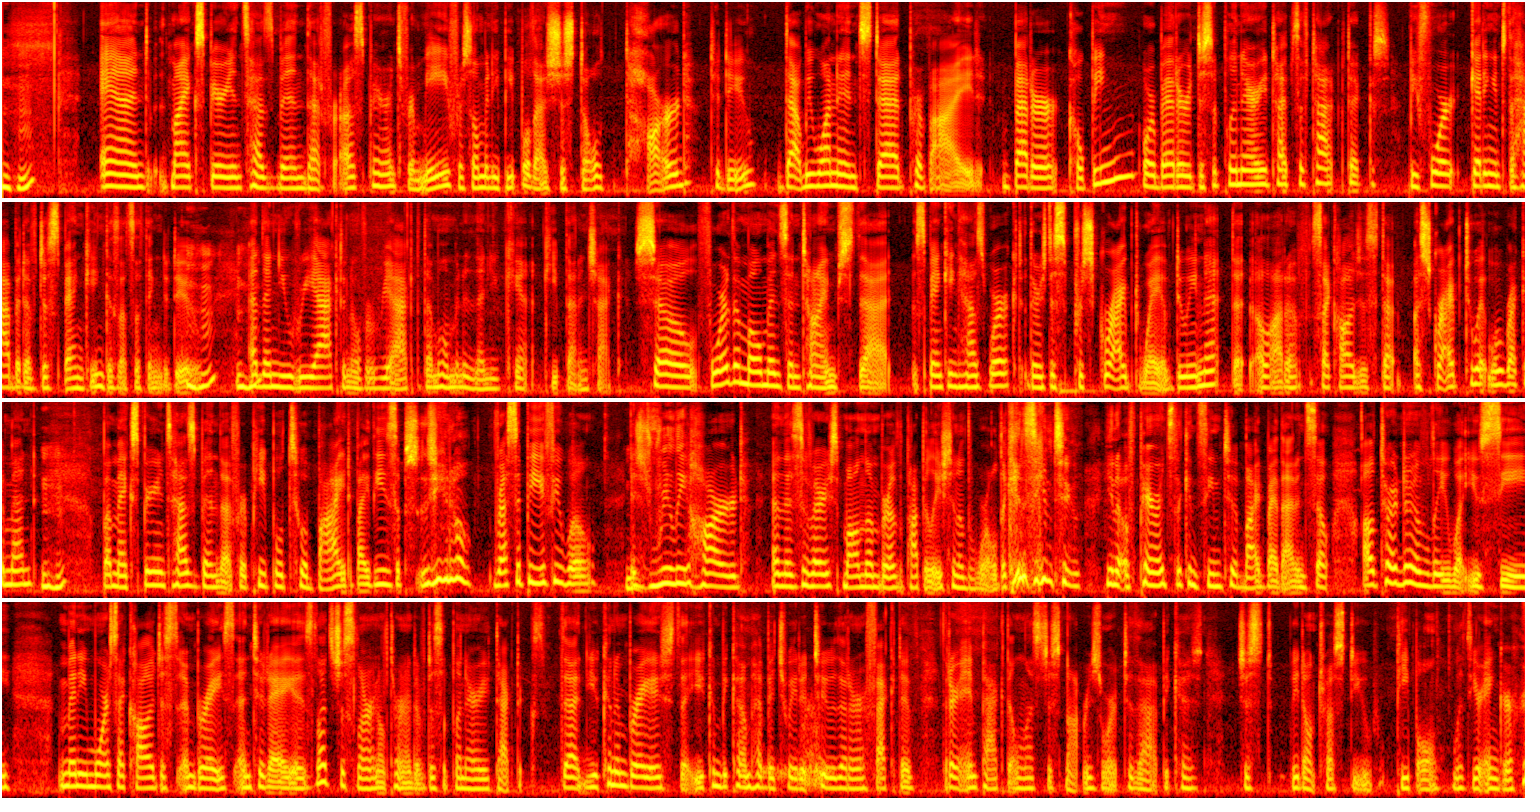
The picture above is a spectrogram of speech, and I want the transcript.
And my experience has been that for us parents, for me, for so many people, that's just so hard to do. That we want to instead provide better coping or better disciplinary types of tactics before getting into the habit of just spanking, because that's the thing to do. Mm-hmm, mm-hmm. And then you react and overreact at the moment, and then you can't keep that in check. So, for the moments and times that spanking has worked, there's this prescribed way of doing it that a lot of psychologists that ascribe to it will recommend. Mm-hmm. But my experience has been that for people to abide by these, you know, recipe, if you will, is really hard. And there's a very small number of the population of the world that can seem to, you know, of parents that can seem to abide by that. And so, alternatively, what you see many more psychologists embrace and today is let's just learn alternative disciplinary tactics that you can embrace that you can become habituated to that are effective that are impact and let's just not resort to that because just we don't trust you people with your anger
